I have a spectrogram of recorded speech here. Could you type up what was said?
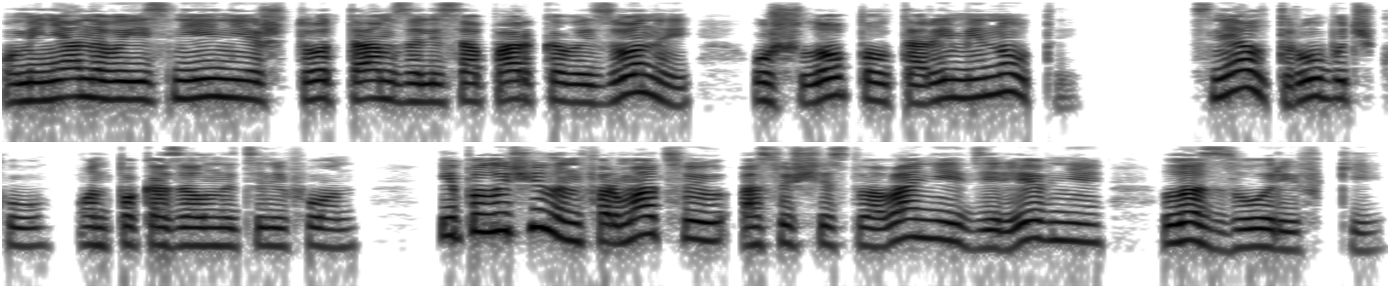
У меня на выяснение, что там за лесопарковой зоной, ушло полторы минуты. Снял трубочку, он показал на телефон, и получил информацию о существовании деревни Лазоревки.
